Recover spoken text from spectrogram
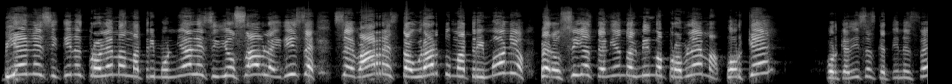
Vienes y tienes problemas matrimoniales y Dios habla y dice, se va a restaurar tu matrimonio, pero sigues teniendo el mismo problema. ¿Por qué? Porque dices que tienes fe,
